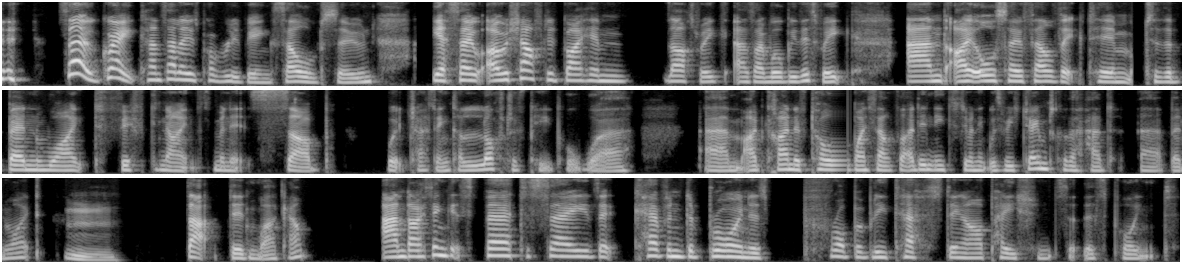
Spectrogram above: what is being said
so great. Cancelo's probably being sold soon. Yeah, so I was shafted by him last week, as I will be this week. And I also fell victim to the Ben White 59th minute sub which I think a lot of people were Um, I'd kind of told myself that I didn't need to do anything with Reece James because I had uh, Ben White. Hmm. That didn't work out. And I think it's fair to say that Kevin De Bruyne is probably testing our patience at this point,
